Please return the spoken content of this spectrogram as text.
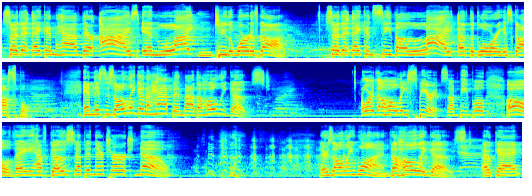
so that they can have their eyes enlightened to the Word of God, so that they can see the light of the glorious gospel. And this is only going to happen by the Holy Ghost or the Holy Spirit. Some people, oh, they have ghosts up in their church. No. There's only one, the Holy Ghost, okay?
